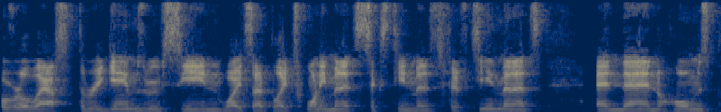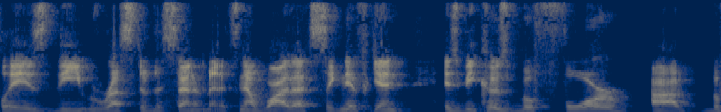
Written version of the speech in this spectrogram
over the last three games, we've seen Whiteside play 20 minutes, 16 minutes, 15 minutes, and then Holmes plays the rest of the center minutes. Now, why that's significant is because before uh, be-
